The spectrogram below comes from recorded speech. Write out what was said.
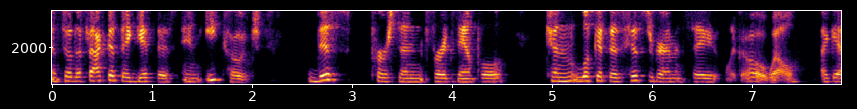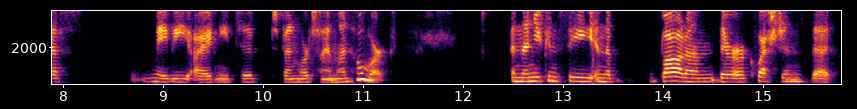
And so the fact that they get this in eCoach, this person, for example, can look at this histogram and say like, oh, well, I guess maybe I need to spend more time on homework. And then you can see in the bottom, there are questions that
